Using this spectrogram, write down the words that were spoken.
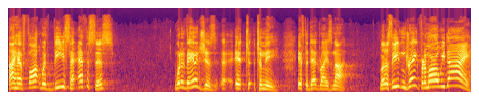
I have fought with beasts at Ephesus, what advantage is uh, it to, to me if the dead rise not? Let us eat and drink, for tomorrow we die.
